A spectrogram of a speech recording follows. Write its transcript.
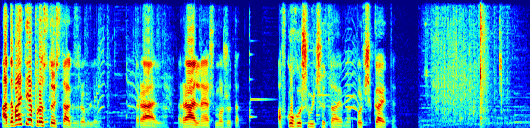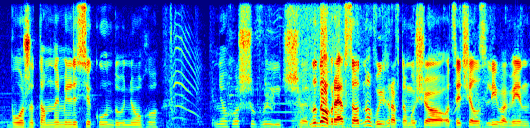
А давайте я просто ось так зроблю. Реально. Реально, я ж можу так. А в кого швидше таймер? Почекайте. Боже, там на мілісекунду в нього. Нього швидше. Ну добре, я все одно виграв, тому що оцей чел зліва, він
